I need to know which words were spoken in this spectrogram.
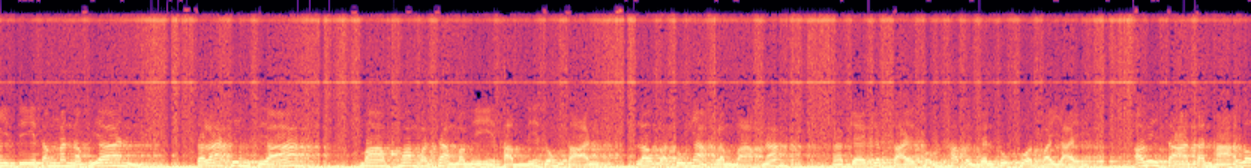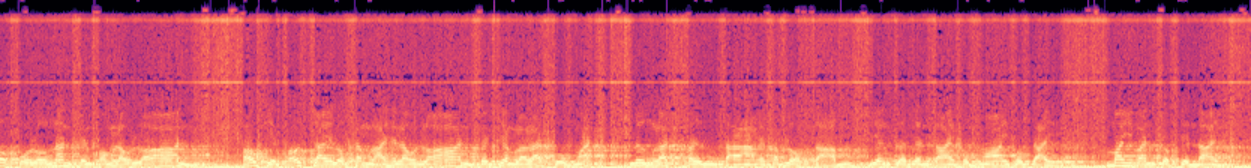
ยินดีทั้งนั้นนะพี่อันสละทิ้งเสีย มาพร้อมกันสร้างมามีทำนี้สงสาร เราก็ทุกข์ยากลำบากนะแก่เก็บตายถมทับเป็นทุกข์โทษภัยใหญ่ อวิชาตันหาโลกโกโลนั่นเป็นของเราล้อน เขาเกียดเขาใจโลกทั้งหลายให้เราล้อน เป็นเชียงละลัดผูกมัดลึงรัดตึงตาไปกับโลกสามเวียนเกิดเวียนตายพบน้อยพบใหญ่ ไม่วันจบเส้นได้ ข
